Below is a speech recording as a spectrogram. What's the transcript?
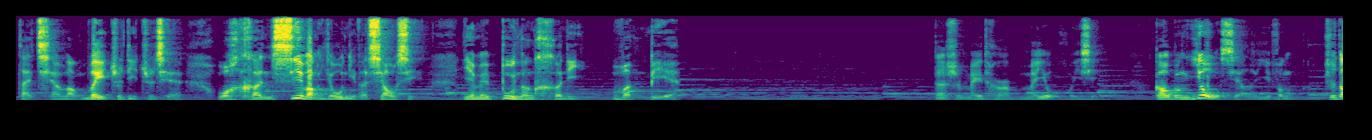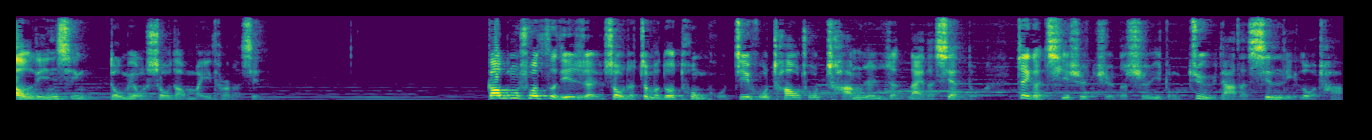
在前往未知地之前，我很希望有你的消息，因为不能和你吻别。但是梅特没有回信，高更又写了一封，直到临行都没有收到梅特的信。高公说自己忍受着这么多痛苦，几乎超出常人忍耐的限度。这个其实指的是一种巨大的心理落差，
